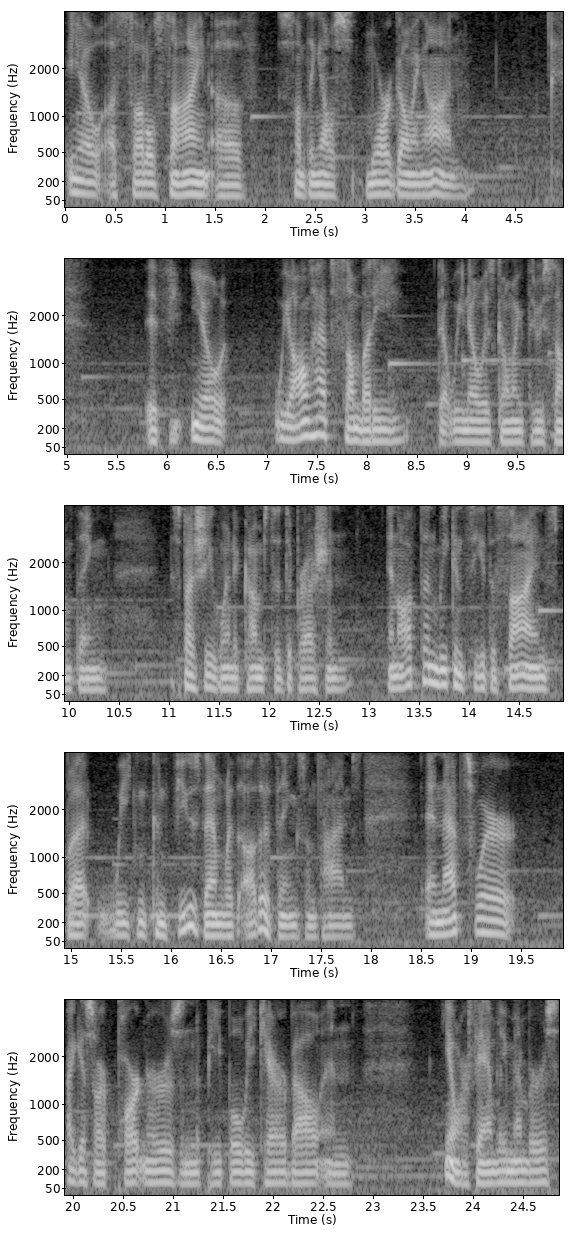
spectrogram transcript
you know, a subtle sign of something else more going on. If, you know, we all have somebody that we know is going through something, especially when it comes to depression. And often we can see the signs, but we can confuse them with other things sometimes. And that's where I guess our partners and the people we care about and, you know, our family members,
